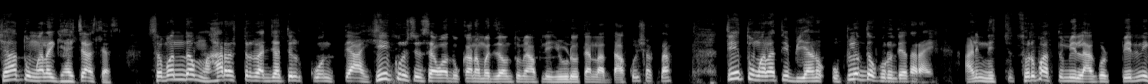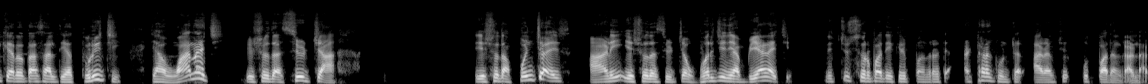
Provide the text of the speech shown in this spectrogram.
ह्या तुम्हाला घ्यायच्या असल्यास संबंध महाराष्ट्र राज्यातील कोणत्याही कृषी सेवा दुकानामध्ये जाऊन तुम्ही आपली ही व्हिडिओ त्यांना दाखवू शकता. ते तुम्हाला ते बियाणं उपलब्ध करून देणार आहे आणि निश्चित स्वरूपात तुम्ही लागवड पेरणी करत असाल या तुरीची या वानाची यशोदा सीडच्या यशोदा पंचेचाळीस आणि यशोदा सीडच्या व्हर्जिन या बियाण्याची निश्चित स्वरूपात एकरी पंधरा ते अठरा क्विंटल आरामशीर उत्पादन काढणार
